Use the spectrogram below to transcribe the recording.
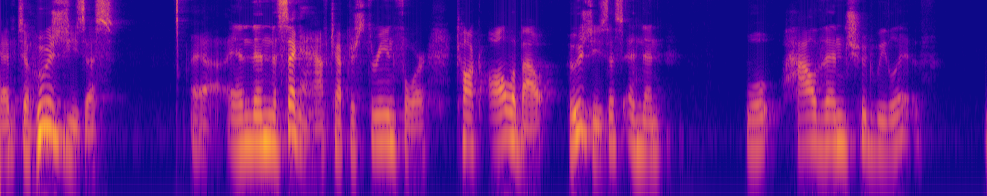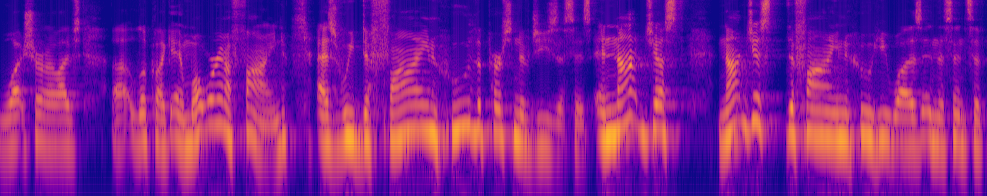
Okay. So who is Jesus? Uh, and then the second half, chapters three and four, talk all about who is Jesus and then well, how then should we live? What should our lives uh, look like? And what we're going to find as we define who the person of Jesus is, and not just, not just define who he was in the sense of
